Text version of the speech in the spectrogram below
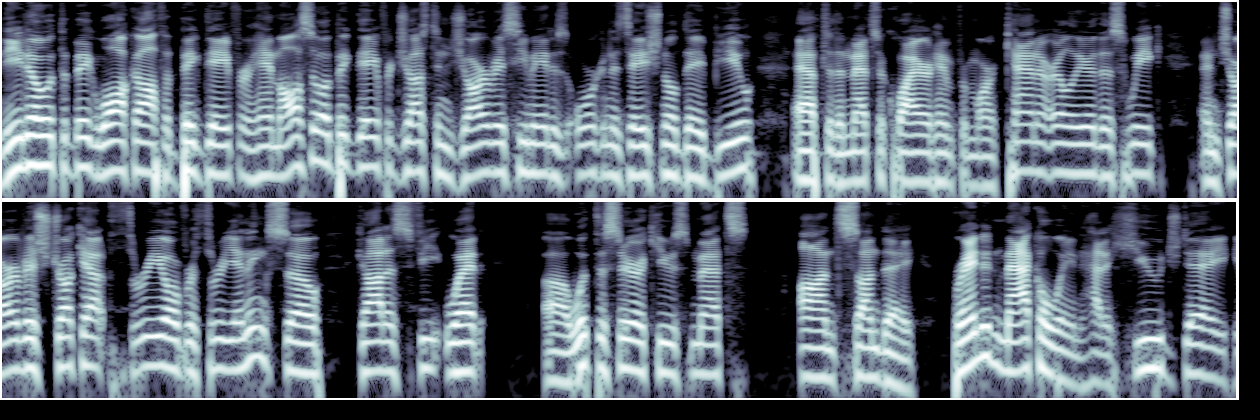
Nido with the big walk off, a big day for him. Also, a big day for Justin Jarvis. He made his organizational debut after the Mets acquired him from Mark Canha earlier this week. And Jarvis struck out three over three innings, so got his feet wet uh, with the Syracuse Mets on Sunday. Brandon McIlwain had a huge day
